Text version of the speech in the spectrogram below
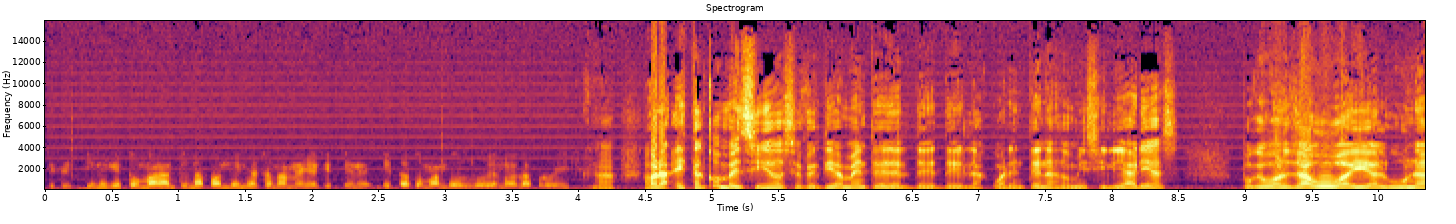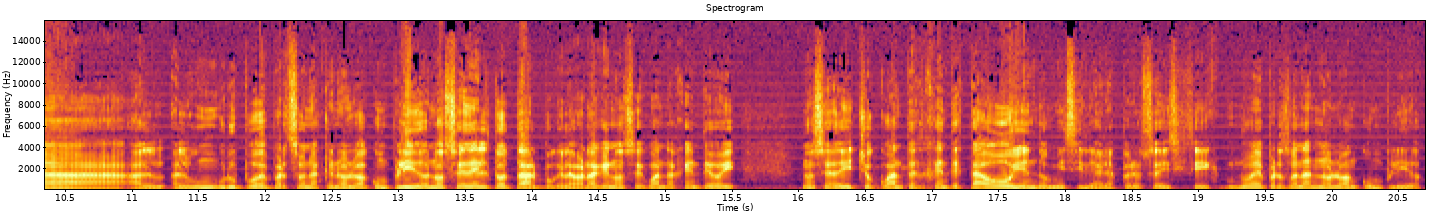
que se tiene que tomar ante una pandemia son las medidas que, tiene, que está tomando el gobierno de la provincia. Ah. Ahora, ¿están convencidos efectivamente de las cuarentenas domiciliarias? Porque bueno, ya hubo ahí alguna algún grupo de personas que no lo ha cumplido, no sé del total, porque la verdad que no sé cuánta gente hoy, no se ha dicho cuánta gente está hoy en domiciliarias, pero se dice nueve personas no lo han cumplido.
